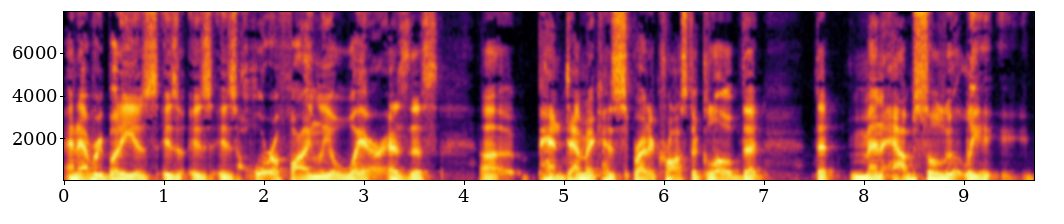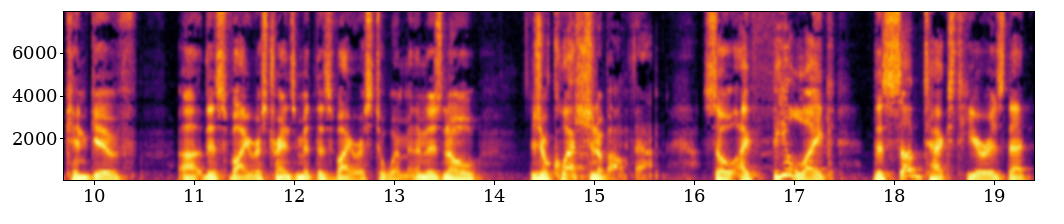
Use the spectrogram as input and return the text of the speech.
and everybody is is is is horrifyingly aware as this uh, pandemic has spread across the globe that that men absolutely can give uh, this virus, transmit this virus to women. I mean, there's no there's no question about that. So I feel like the subtext here is that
